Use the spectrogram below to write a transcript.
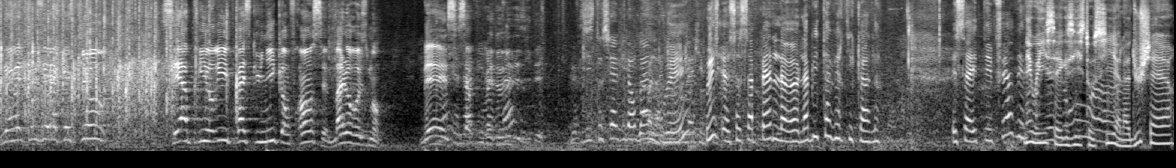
Je vais poser la question. C'est a priori presque unique en France, malheureusement. Mais si ça pouvait donner des idées. Existe aussi à Villeurbanne Oui, oui, ça s'appelle euh, l'habitat vertical. Et ça a été fait avec. Mais oui, ça existe aussi à la Duchère.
